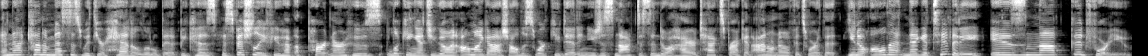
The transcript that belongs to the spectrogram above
And that kind of messes with your head a little bit because especially if you have a partner who's looking at you going, Oh my gosh, all this work you did and you just knocked us into a higher tax bracket. I don't know if it's worth it. You know, all that negativity is not good for you.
